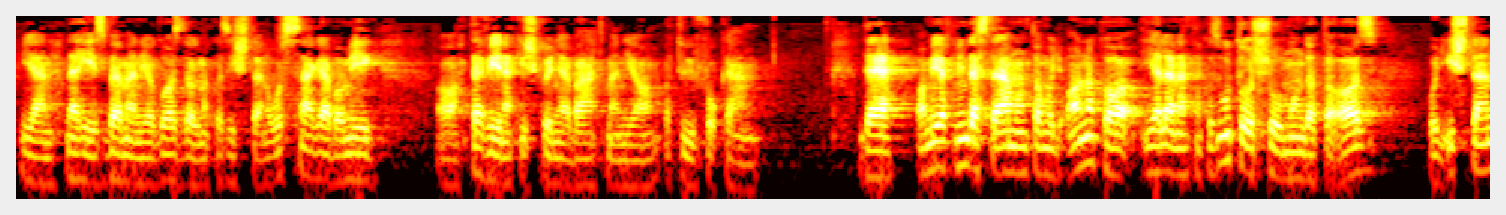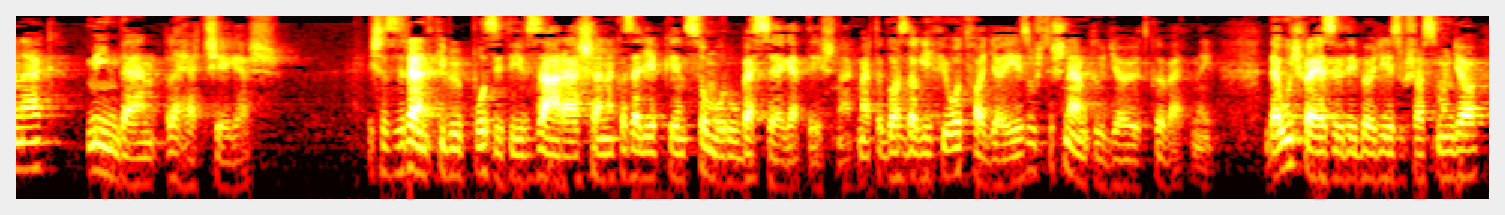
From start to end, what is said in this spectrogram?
milyen nehéz bemenni a gazdagnak az Isten országába, még a tevének is könnyebb átmenni a, a tűfokán. De amiért mindezt elmondtam, hogy annak a jelenetnek az utolsó mondata az, hogy Istennek minden lehetséges. És ez rendkívül pozitív zárás ennek az egyébként szomorú beszélgetésnek, mert a gazdag ifjú ott hagyja Jézust, és nem tudja őt követni. De úgy fejeződik be, hogy Jézus azt mondja,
